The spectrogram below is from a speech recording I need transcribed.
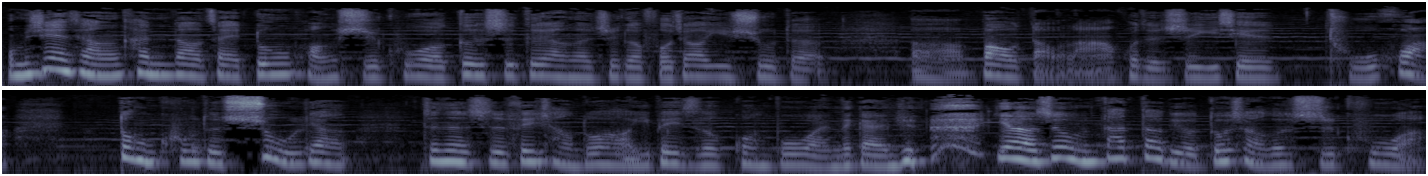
我们现在常常看到在敦煌石窟啊，各式各样的这个佛教艺术的呃报道啦，或者是一些图画，洞窟的数量真的是非常多，好一辈子都逛不完的感觉。叶老师，我们它到底有多少个石窟啊？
